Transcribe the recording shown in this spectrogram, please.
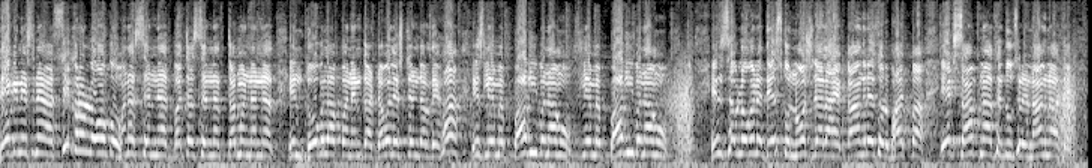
लेकिन इसने अस्सी करोड़ लोगों को मनस बचत सन्नत कर्म सन्नत इन दोगलापन, इनका डबल स्टैंडर्ड देखा, इसलिए मैं बागी बना हूँ, इसलिए मैं बागी बना हूँ। इन सब लोगों ने देश को नोच डाला है, कांग्रेस और भाजपा एक सांपनाथ है, दूसरे नागनाथ है।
